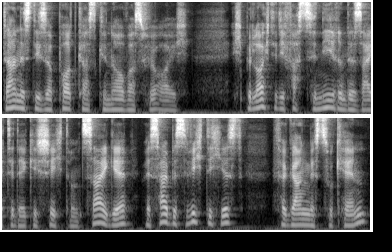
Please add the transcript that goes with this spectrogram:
dann ist dieser Podcast genau was für euch. Ich beleuchte die faszinierende Seite der Geschichte und zeige, weshalb es wichtig ist, Vergangenes zu kennen,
